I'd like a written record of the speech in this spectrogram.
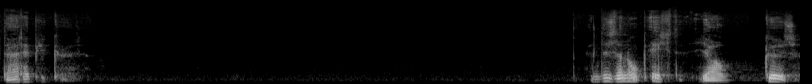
Daar heb je keuze. En het is dan ook echt jouw keuze.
